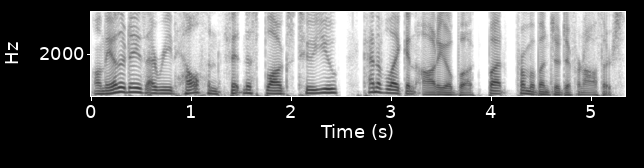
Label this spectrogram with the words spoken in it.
On the other days, I read health and fitness blogs to you, kind of like an audiobook, but from a bunch of different authors.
